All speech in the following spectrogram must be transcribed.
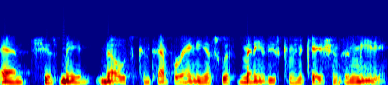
and she's made notes contemporaneous with many of these communications and meetings.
